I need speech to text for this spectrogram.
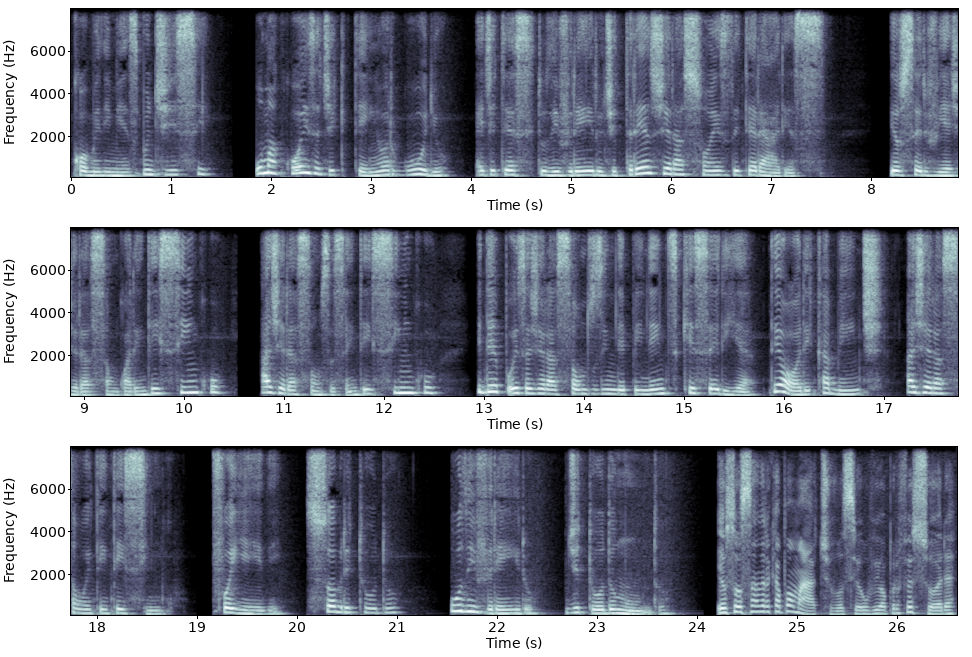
Como ele mesmo disse, uma coisa de que tenho orgulho é de ter sido livreiro de três gerações literárias. Eu servi a geração 45, a geração 65 e depois a geração dos independentes, que seria, teoricamente, a geração 85. Foi ele, sobretudo, o livreiro de todo mundo. Eu sou Sandra Capomatto, você ouviu a professora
